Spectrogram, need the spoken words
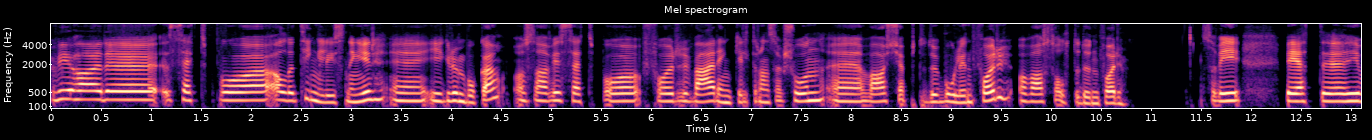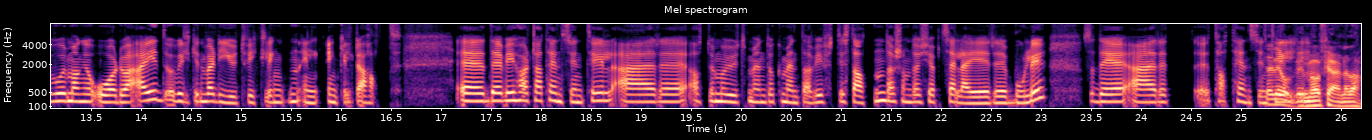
vi har eh, sett på alle tinglysninger eh, i grunnboka, og så har vi sett på for hver enkelt transaksjon eh, hva kjøpte du boligen for, og hva solgte du den for. Så vi vet eh, i hvor mange år du har eid, og hvilken verdiutvikling den enkelte har hatt. Eh, det vi har tatt hensyn til, er eh, at du må ut med en dokumentavgift til staten dersom du har kjøpt selveierbolig, så det er eh, tatt hensyn til. Den jobber vi med å fjerne, da.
